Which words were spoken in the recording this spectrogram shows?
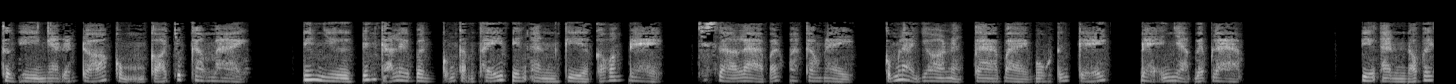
Thường Hi nghe đến đó cũng có chút cao mài. Nếu như đến cả Lê Bình cũng cảm thấy viên anh kia có vấn đề, chỉ sợ là bát hoa cao này cũng là do nàng ta bài mưu tính kế để nhà bếp làm. Viên anh nói với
